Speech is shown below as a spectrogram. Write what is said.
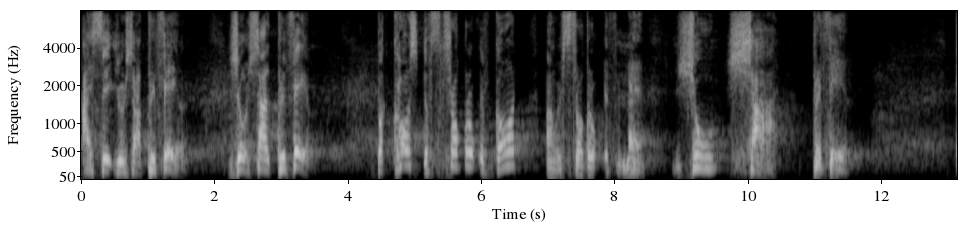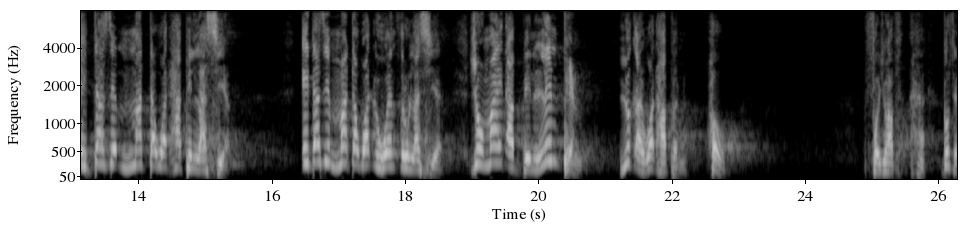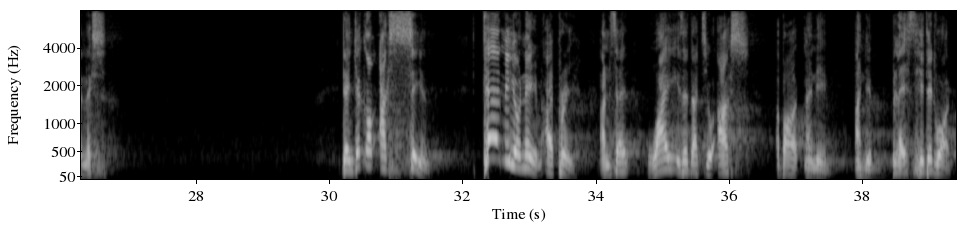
I say you shall prevail. You shall prevail. Because you've struggled with God and we've struggled with men, you shall prevail. It doesn't matter what happened last year. It doesn't matter what we went through last year. You might have been limping. Look at what happened. How? For you have, go to the next Then Jacob asked, saying, Tell me your name, I pray. And he said, Why is it that you ask about my name? And he blessed, he did what?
